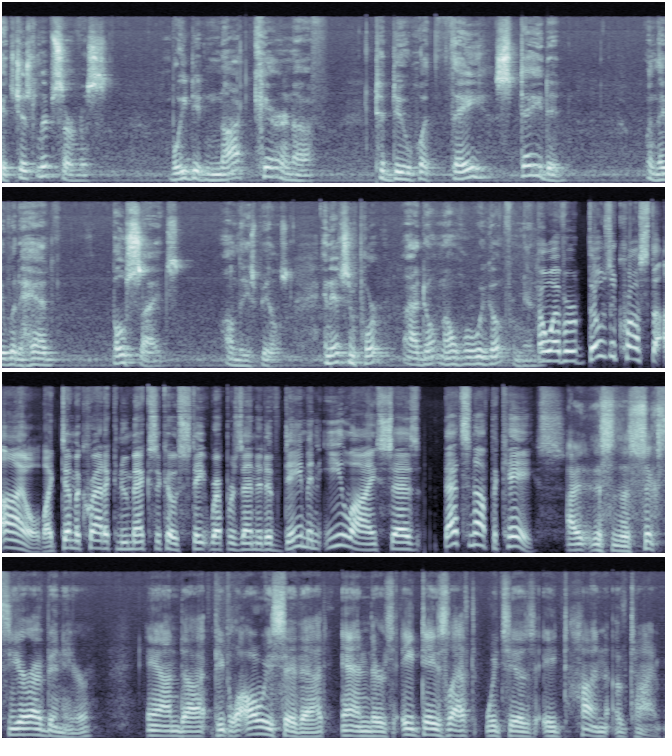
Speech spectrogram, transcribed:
it's just lip service. We did not care enough to do what they stated when they would have had both sides on these bills. And it's important. I don't know where we go from here. However, those across the aisle, like Democratic New Mexico State Representative Daymon Ely, says that's not the case. I, this is the sixth year I've been here, and uh, people always say that, and there's eight days left, which is a ton of time.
